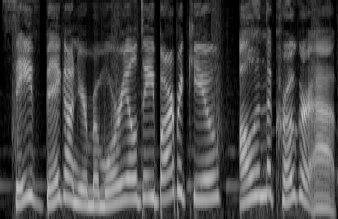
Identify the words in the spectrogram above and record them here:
Save big on your Memorial Day barbecue, all in the Kroger app.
